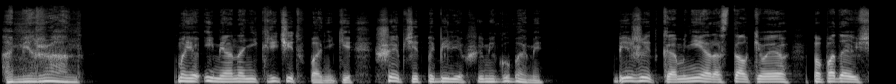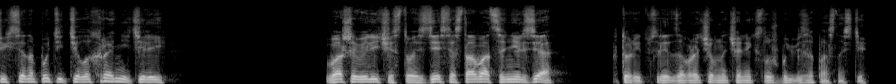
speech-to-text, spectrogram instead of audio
«Амиран!» Мое имя она не кричит в панике, шепчет побелевшими губами. Бежит ко мне, расталкивая попадающихся на пути телохранителей. «Ваше Величество, здесь оставаться нельзя», — вторит вслед за врачом начальник службы безопасности.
